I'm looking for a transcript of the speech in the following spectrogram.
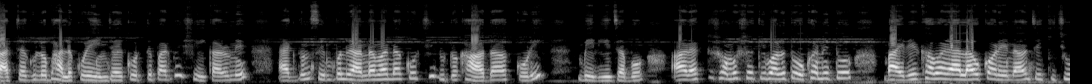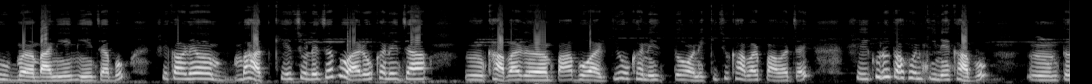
বাচ্চাগুলো ভালো করে এনজয় করতে পারবে। সেই কারণে একদম সিম্পল রান্নাবান্না করছি, দুটো খাওয়া দাওয়া করেই বেরিয়ে যাব। আর একটা সমস্যা কি বলো তো ওখানে তো বাইরের খাবার অ্যালাউ করে না যে কিছু বানিয়ে নিয়ে যাব। সে কারণে ভাত খেয়ে চলে যাব। আর ওখানে যা খাবার পাবো আর কি। ওখানে তো অনেক কিছু খাবার পাওয়া যায়। সেইগুলো তখন কিনে খাব। তো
